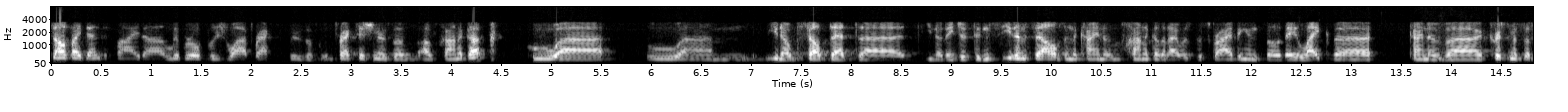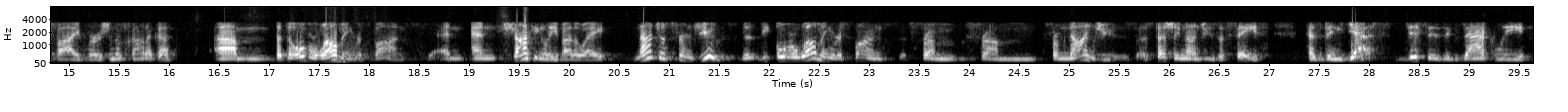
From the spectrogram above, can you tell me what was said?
self-identified uh, liberal bourgeois practitioners of, practitioners of, of Hanukkah who. Uh, who um, you know felt that uh, you know they just didn't see themselves in the kind of Hanukkah that I was describing, and so they like the kind of uh, Christmasified version of Hanukkah. Um, but the overwhelming response, and, and shockingly, by the way, not just from Jews, the, the overwhelming response from, from, from non-Jews, especially non-Jews of faith, has been yes, this is exactly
